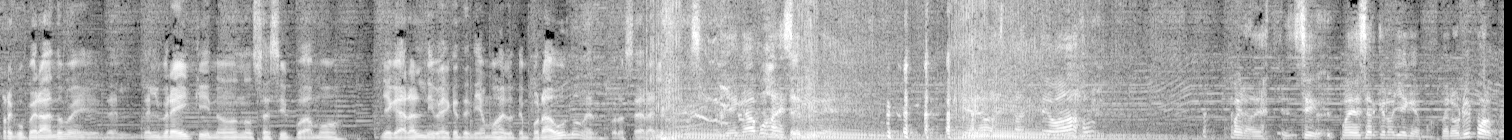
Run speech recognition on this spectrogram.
recuperándome del, del break y no, no sé si podamos llegar al nivel que teníamos en la temporada 1, bueno, pero será el si llegamos a ese nivel, que era bastante bajo. Bueno, este, sí, puede ser que no lleguemos, pero no importa.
